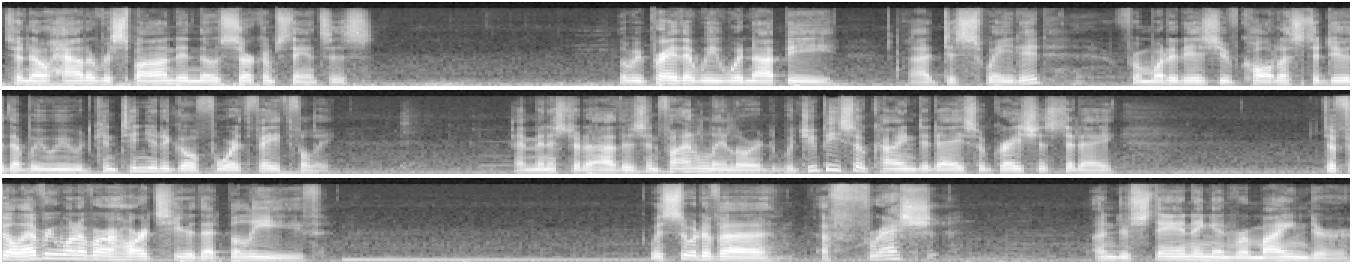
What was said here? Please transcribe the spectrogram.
to know how to respond in those circumstances. Lord, we pray that we would not be uh, dissuaded from what it is you've called us to do, that we, we would continue to go forth faithfully and minister to others. And finally, Lord, would you be so kind today, so gracious today, to fill every one of our hearts here that believe with sort of a, a fresh understanding and reminder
